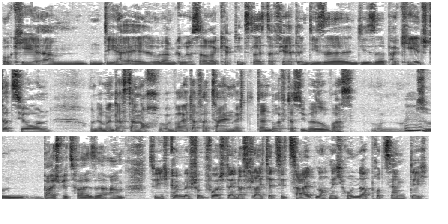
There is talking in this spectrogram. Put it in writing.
okay, ähm, ein DHL oder ein größerer Cap-Dienstleister fährt in diese, in diese Paketstation und wenn man das dann noch weiter verteilen möchte, dann läuft das über sowas. Und, mhm. so beispielsweise, ähm, also ich könnte mir schon vorstellen, dass vielleicht jetzt die Zeit noch nicht hundertprozentig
